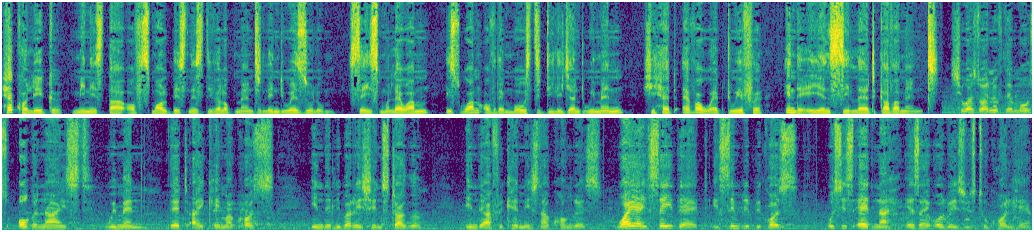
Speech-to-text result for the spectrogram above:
Her colleague, Minister of Small Business Development, Lindiwe Zulu, says Molewa is one of the most diligent women she had ever worked with in the ANC-led government. She was one of the most organized women that I came across in the liberation struggle in the African National Congress. Why I say that is simply because Usis Edna, as I always used to call her,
